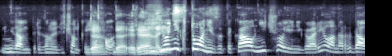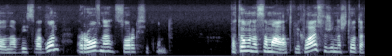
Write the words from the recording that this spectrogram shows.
недавно передо мной девчонка да, ехала. Да, реально Ее есть. никто не затыкал, ничего ей не говорил. Она рыдала на весь вагон ровно 40 секунд. Потом она сама отвлеклась уже на что-то.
